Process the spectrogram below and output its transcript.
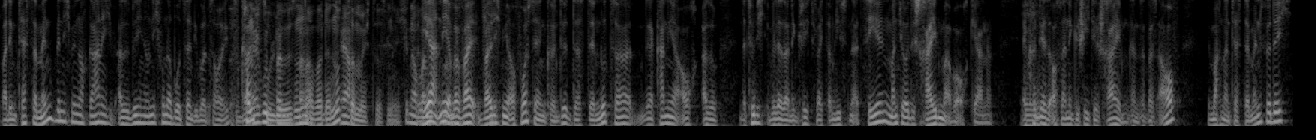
Bei dem Testament bin ich mir noch gar nicht, also bin ich noch nicht 100% überzeugt. Das kannst du lösen, beim, aber der Nutzer ja. möchte es nicht. Genau, ja, nee, aber weil, weil ich mir auch vorstellen könnte, dass der Nutzer, der kann ja auch, also natürlich will er seine Geschichte vielleicht am liebsten erzählen, manche Leute schreiben aber auch gerne. Er mhm. könnte jetzt auch seine Geschichte schreiben. Kannst du, pass auf, wir machen ein Testament für dich.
